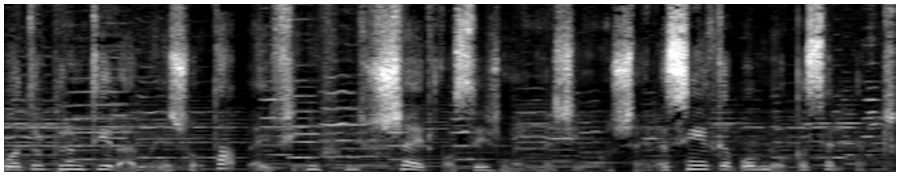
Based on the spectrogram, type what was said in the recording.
outro para me tirar o enjoo. Está bem, filho. O cheiro, vocês não imaginam o cheiro. Assim acabou o meu casamento.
